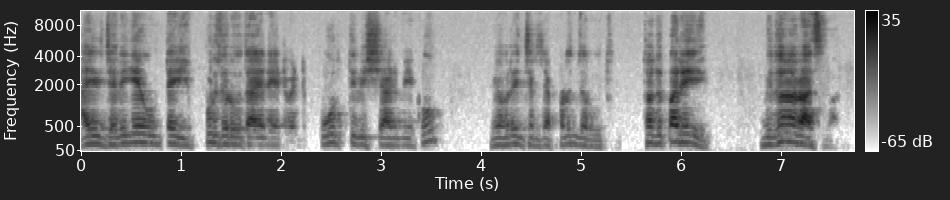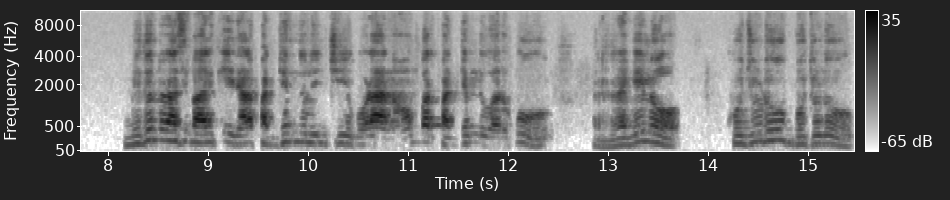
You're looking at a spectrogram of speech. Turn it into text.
అవి జరిగే ఉంటే ఎప్పుడు జరుగుతాయి అనేటువంటి పూర్తి విషయాన్ని మీకు వివరించడం చెప్పడం జరుగుతుంది. తదుపరి మిథున రాశి వారు. మిథున రాశి వారికి ఈ నెల పద్దెనిమిది నుంచి కూడా నవంబర్ పద్దెనిమిది వరకు రవిలో కుజుడు బుధుడు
